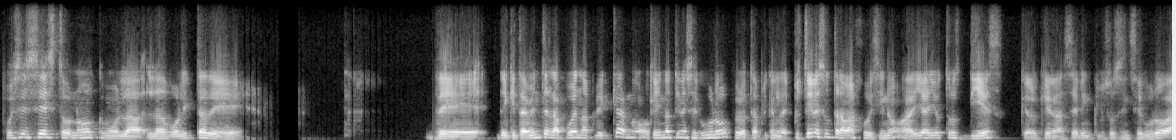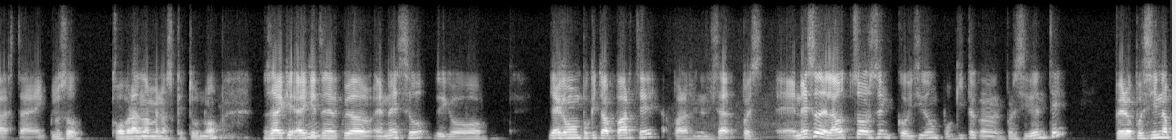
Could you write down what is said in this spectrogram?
pues es esto, ¿no? Como la, la bolita de, de, de, que también te la pueden aplicar, ¿no? Ok, no tienes seguro, pero te aplican, pues tienes un trabajo y si no, ahí hay otros 10 que lo quieren hacer incluso sin seguro, hasta incluso cobrando menos que tú, ¿no? O sea, hay que, hay que tener cuidado en eso. Digo, ya como un poquito aparte, para finalizar, pues en eso del outsourcing coincido un poquito con el presidente, pero pues sí, no,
